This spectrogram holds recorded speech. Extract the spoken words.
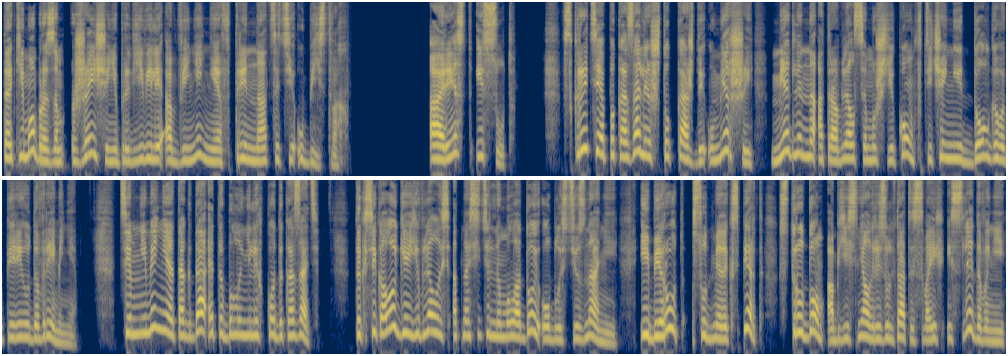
Таким образом, женщине предъявили обвинение в 13 убийствах. Арест и суд. Вскрытия показали, что каждый умерший медленно отравлялся мышьяком в течение долгого периода времени. Тем не менее, тогда это было нелегко доказать. Токсикология являлась относительно молодой областью знаний, и Берут, судмедэксперт, с трудом объяснял результаты своих исследований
